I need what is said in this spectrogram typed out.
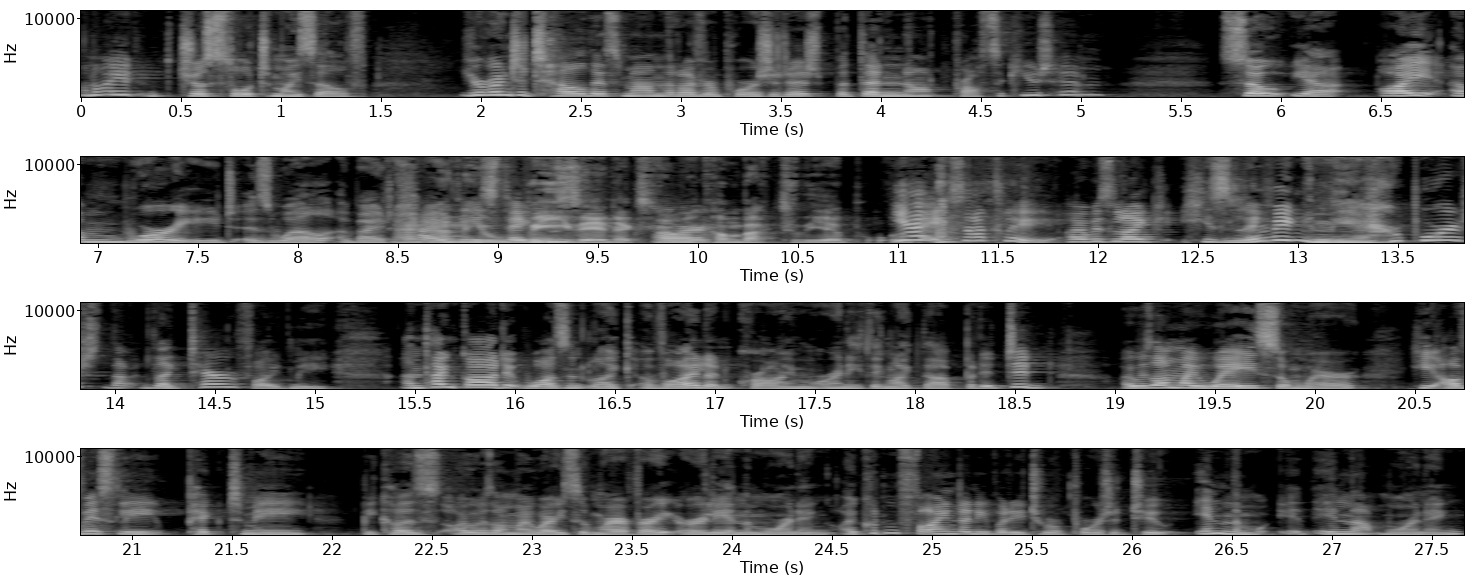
And I just thought to myself, you're going to tell this man that I've reported it, but then not prosecute him? So yeah, I am worried as well about and, how and these he'll things be there next time are, you come back to the airport. Yeah, exactly. I was like, he's living in the airport. That like terrified me. And thank God it wasn't like a violent crime or anything like that. But it did. I was on my way somewhere. He obviously picked me because I was on my way somewhere very early in the morning. I couldn't find anybody to report it to in the in that morning,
